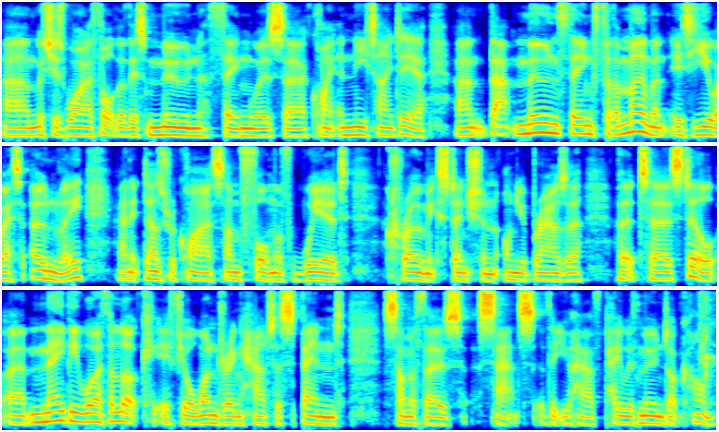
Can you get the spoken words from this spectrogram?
Um, which is why I thought that this Moon thing was uh, quite a neat idea. Um, that Moon thing, for the moment, is US only, and it does require some form of weird. Chrome extension on your browser, but uh, still, uh, maybe worth a look if you're wondering how to spend some of those sats that you have. Paywithmoon.com.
